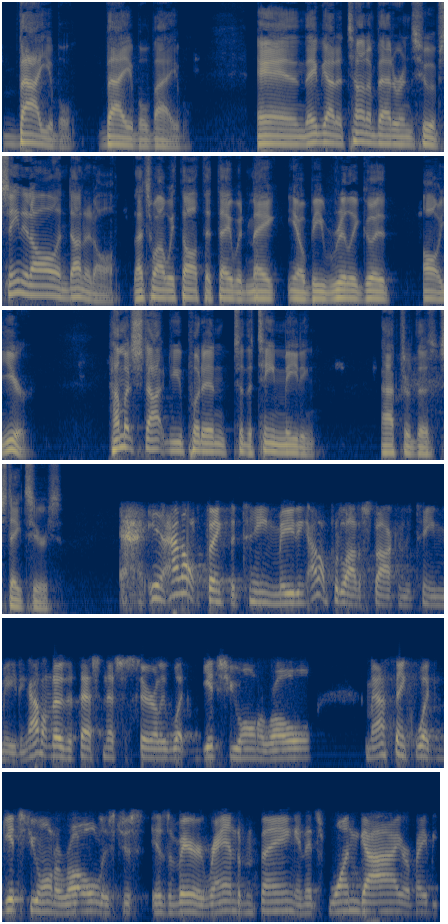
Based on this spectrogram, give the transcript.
valuable, valuable, valuable. And they've got a ton of veterans who have seen it all and done it all. That's why we thought that they would make, you know, be really good all year. How much stock do you put into the team meeting after the state series? Yeah, I don't think the team meeting. I don't put a lot of stock in the team meeting. I don't know that that's necessarily what gets you on a roll. I mean, I think what gets you on a roll is just is a very random thing, and it's one guy or maybe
